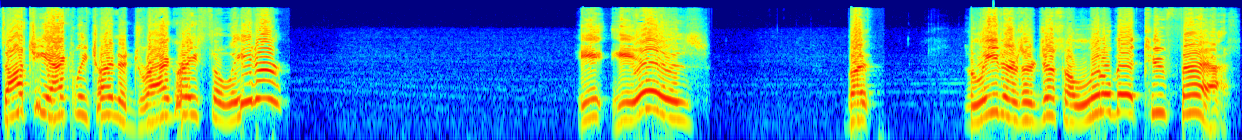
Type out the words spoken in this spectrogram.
Sachi actually trying to drag race the leader? He he is. But the leaders are just a little bit too fast.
